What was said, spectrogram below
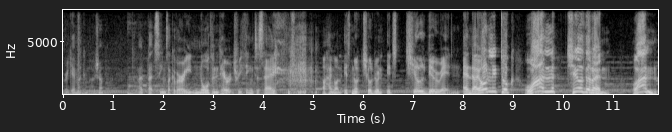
Regain my composure. That, that seems like a very Northern Territory thing to say. oh, hang on. It's not children, it's children. And I only took one children. One.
